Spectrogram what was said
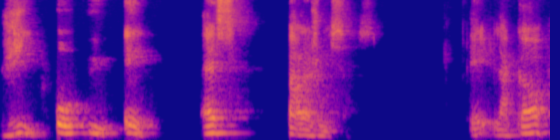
J-O-U-E-S, par la jouissance. Et Lacan,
